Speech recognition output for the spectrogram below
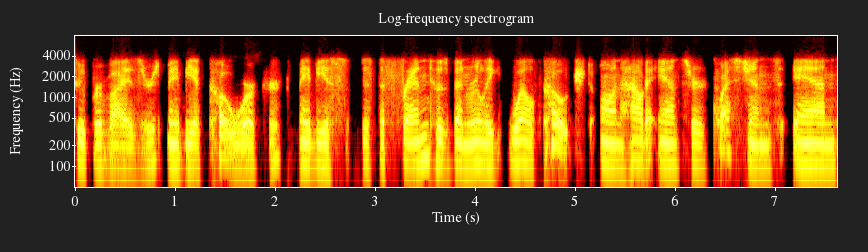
supervisors, maybe a coworker, maybe a, just a friend who's been really well coached on how to answer questions. And,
